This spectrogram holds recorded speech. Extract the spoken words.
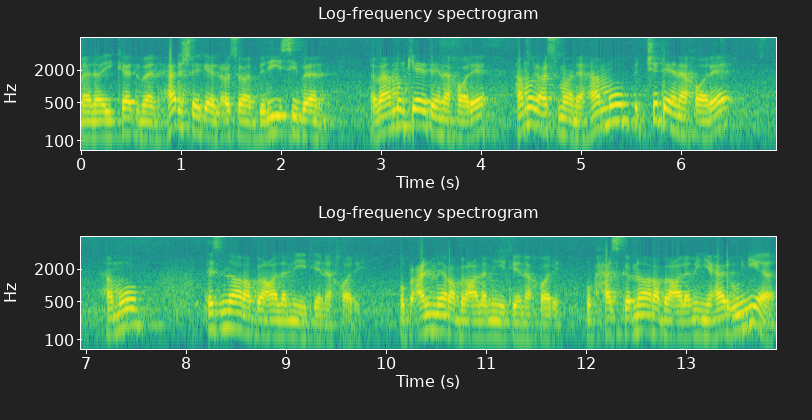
ملائكة بن هر شتك العثمان بريسي بن. هذا همو كيه تين أخاره همو العثمان همو چه تين أخاره همو إذن رب العالمين تين أخاره وبعلم رب العالمين تين أخاره وبحسكرنا رب العالمين هر هونية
